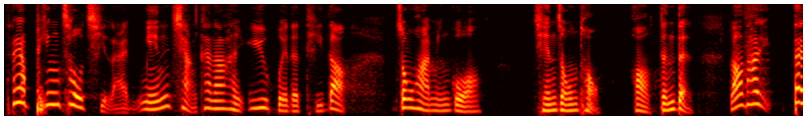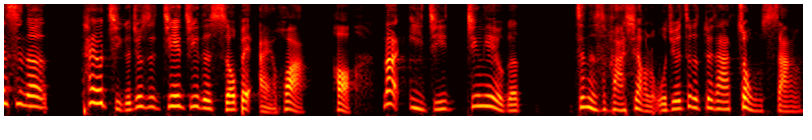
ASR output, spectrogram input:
他要拼凑起来，勉强看他很迂回的提到中华民国前总统，好等等，然后他，但是呢，他有几个就是接机的时候被矮化，好，那以及今天有个真的是发酵了，我觉得这个对他重伤，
